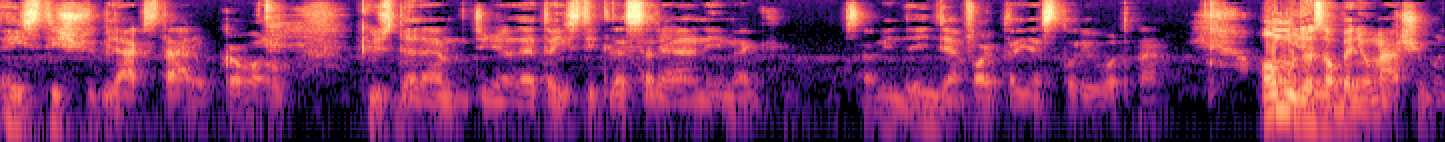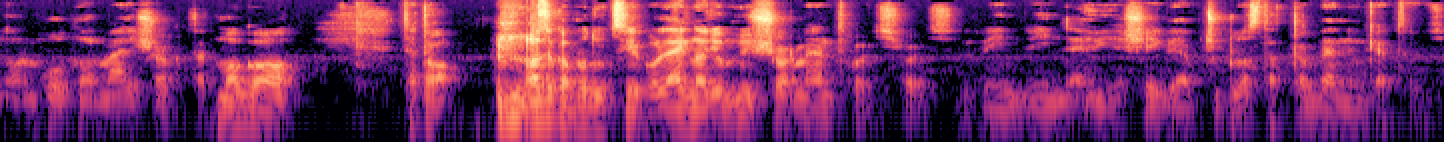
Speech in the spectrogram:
hisztis világsztárokkal való küzdelem, hogy lehet a hisztit leszerelni, meg Szóval minden, mindenfajta ilyen sztori volt már. Amúgy az a benyomásom, hogy norm, volt normálisak. Tehát maga, tehát a, azok a produkciók, a legnagyobb műsor ment, hogy, hogy minden hülyeséggel csukloztattak bennünket, hogy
